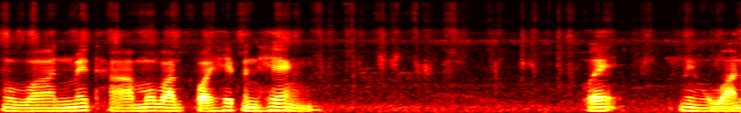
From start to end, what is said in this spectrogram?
เมื่อวานไม่ทาเมื่อวานปล่อยให้มันแห้ง ไว้หนึ่งวัน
